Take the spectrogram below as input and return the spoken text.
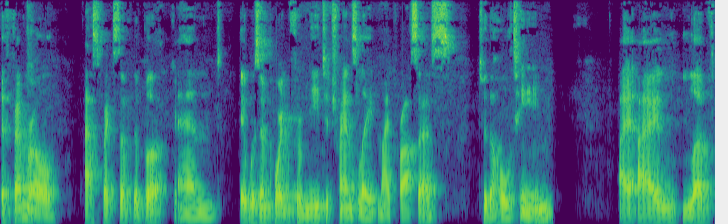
ephemeral aspects of the book. And it was important for me to translate my process to the whole team. I, I love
